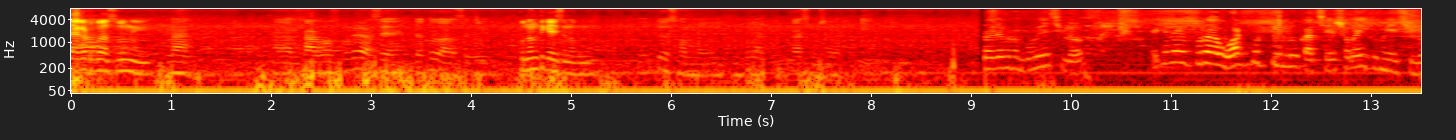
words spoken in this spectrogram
টাকাটুকু আসলো নি? না। আর কাগজগুলো আছে এটা তো আছে কোথান থেকে আইছেন আপনি? একটু সামনে কাশ্মীর ওরা যখন ঘুমিয়েছিল এখানে পুরো ওয়ার্ড ভর্তি লোক আছে সবাই ঘুমিয়েছিল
